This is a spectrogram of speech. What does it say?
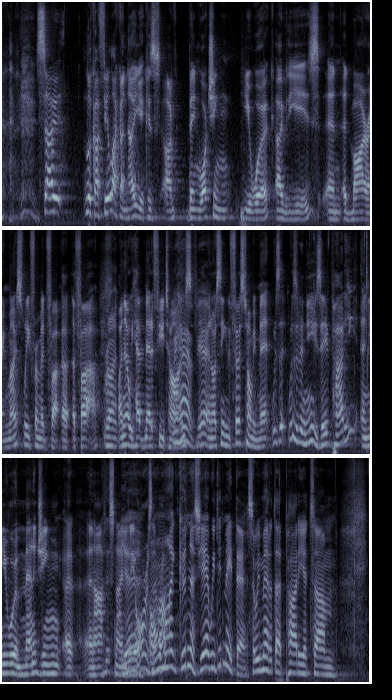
so, look, I feel like I know you because I've been watching your work over the years and admiring, mostly from afar, uh, afar. Right. I know we have met a few times. We have, yeah. And I was thinking the first time we met was it was it a New Year's Eve party, and you were managing a, an artist named yeah. Lior. Is that oh right? Oh my goodness, yeah, we did meet there. So we met at that party at um,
